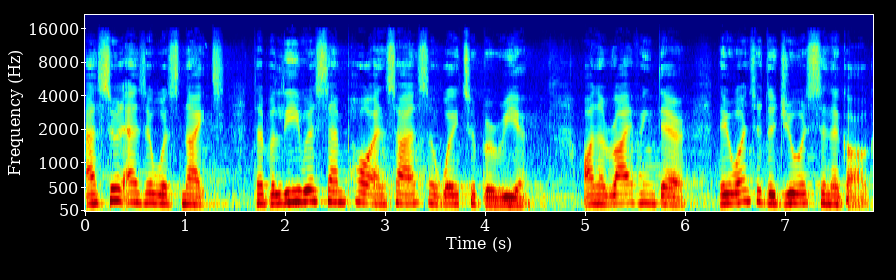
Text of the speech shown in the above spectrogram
As soon as it was night, the believers sent Paul and Silas away to Berea. On arriving there, they went to the Jewish synagogue.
